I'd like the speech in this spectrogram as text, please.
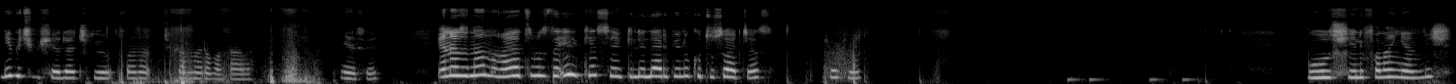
Ne biçim şeyler çıkıyor. Bana çıkanlara bak abi. Neyse. En azından hayatımızda ilk kez sevgililer günü kutusu açacağız. Çok iyi. Bu Shelly falan gelmiş.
